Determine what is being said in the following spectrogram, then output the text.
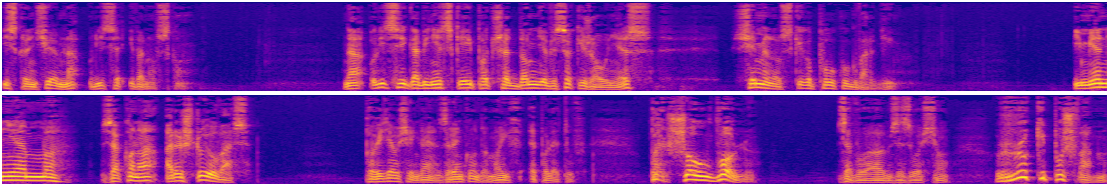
i skręciłem na ulicę Iwanowską. Na ulicy Gabinieckiej podszedł do mnie wysoki żołnierz z Siemianowskiego Pułku Gwardii. Imieniem zakona aresztują was, powiedział sięgając ręką do moich epoletów. Peszą wol! zawołałem ze złością. Ruki po szwam!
